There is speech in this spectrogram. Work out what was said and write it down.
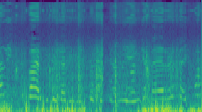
Alig vártuk, hogy ledíjítottuk a miénket erről, de egy fotó erejéig. Akkor csinálja, amikor kell. Béla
